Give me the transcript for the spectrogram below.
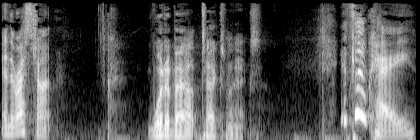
in the restaurant. What about Tex-Mex? It's okay.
